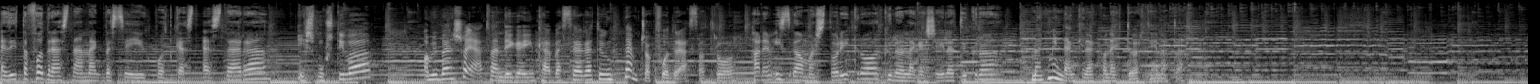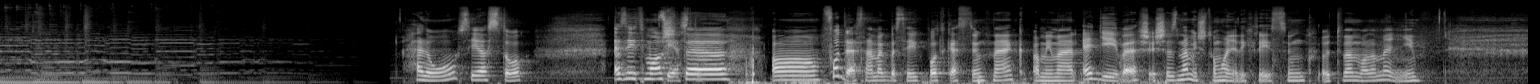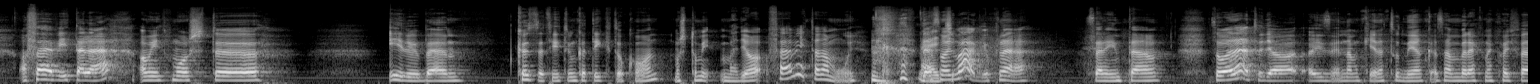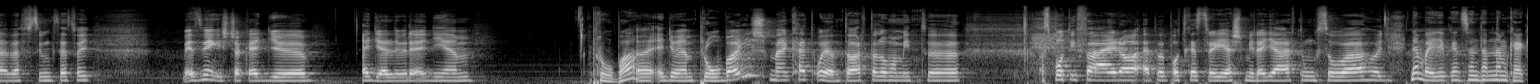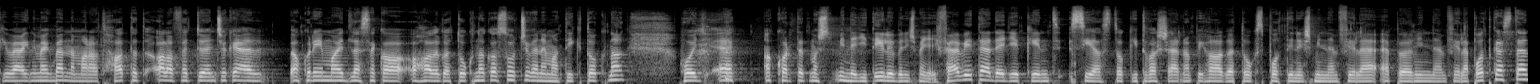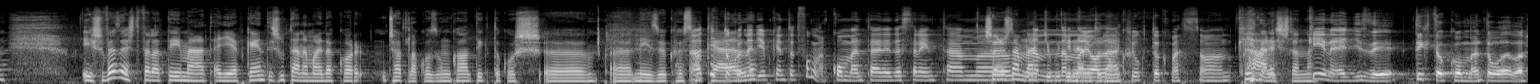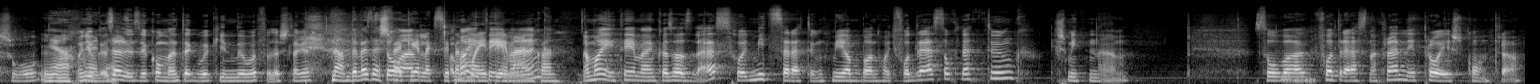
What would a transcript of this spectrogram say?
Ez itt a Fodrásznál megbeszéljük podcast Eszterrel és Mustival, amiben saját vendégeinkkel beszélgetünk nem csak fodrászatról, hanem izgalmas sztorikról, különleges életükről, meg mindenkinek van egy története. Hello, sziasztok! Ez itt most Sziasztok. a Fodrásznál megbeszéljük podcastünknek, ami már egy éves, és ez nem is tudom, hanyadik részünk, 50 valamennyi. A felvétele, amit most uh, élőben közvetítünk a TikTokon. Most ami megy a felvétel amúgy? De ezt majd vágjuk le, szerintem. Szóval lehet, hogy a, a izé nem kéne tudniak az embereknek, hogy felveszünk, tehát hogy ez mégiscsak egy egyelőre egy ilyen Próba? Egy olyan próba is, meg hát olyan tartalom, amit a Spotify-ra, Apple Podcast-ra ilyesmire gyártunk, szóval, hogy... Nem baj, egyébként szerintem nem kell kivágni, meg benne maradhat, tehát alapvetően csak el, akkor én majd leszek a, a hallgatóknak a szócsöve, nem a TikToknak, hogy e, akkor tehát most mindegy, itt élőben is megy egy felvétel, de egyébként sziasztok itt vasárnapi hallgatók Spotin és mindenféle Apple, mindenféle podcasten. És vezest fel a témát egyébként, és utána majd akkor csatlakozunk a TikTokos ö, ö, nézőkhöz, ha a TikTokon kell. egyébként ott fognak kommentelni, de szerintem Sajnos nem látjuk, nem, nem, nem nagyon tudunk. látjuk, tök messze van. Kéne, Hál' Istennek. Kéne egy izé, TikTok komment olvasó. Ja, Mondjuk az előző kommentekből kiindulva fölösleges. Na, de vezess szóval fel kérlek szépen a mai, a mai témánk, témánkon. A mai témánk az az lesz, hogy mit szeretünk mi abban, hogy fodrászok lettünk, és mit nem. Szóval hmm. fodrásznak lenni, pro és kontra.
